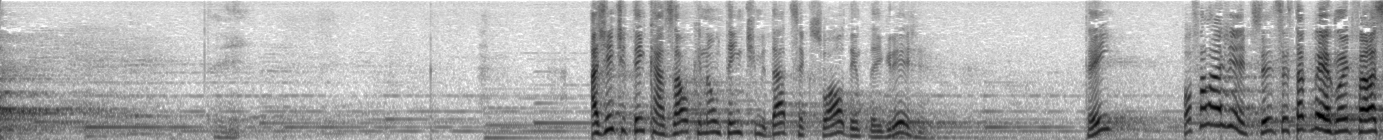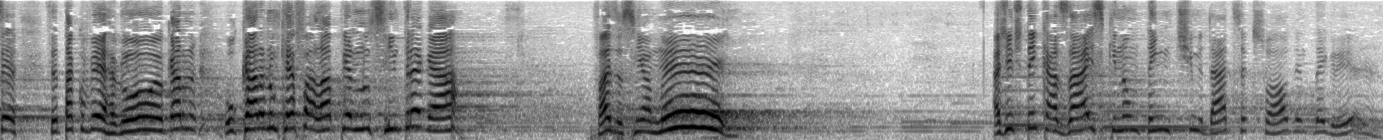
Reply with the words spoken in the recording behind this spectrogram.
A gente tem casal que não tem intimidade sexual dentro da igreja? Tem? Pode falar, gente. Você está com vergonha de falar, você está com vergonha. O cara, o cara não quer falar para ele não se entregar. Faz assim, amém. A gente tem casais que não têm intimidade sexual dentro da igreja.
